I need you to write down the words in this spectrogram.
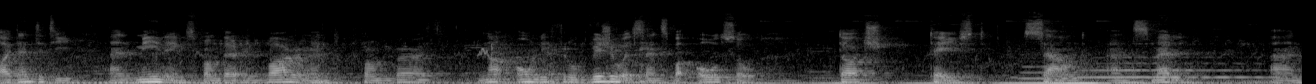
identity and meanings from their environment from birth, not only through visual sense but also touch, taste, sound, and smell. And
